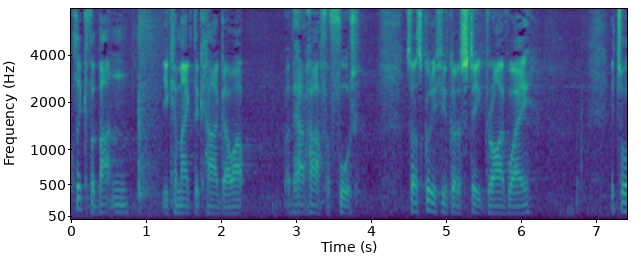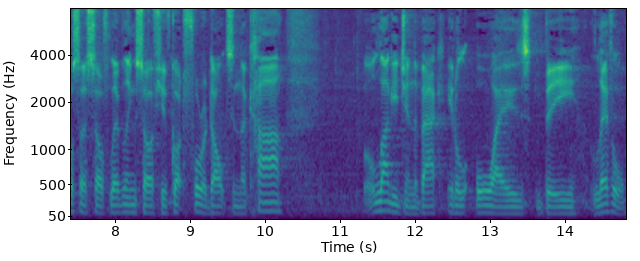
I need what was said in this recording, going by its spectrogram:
click of a button, you can make the car go up about half a foot. So it's good if you've got a steep driveway. It's also self levelling, so if you've got four adults in the car or luggage in the back, it'll always be level.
